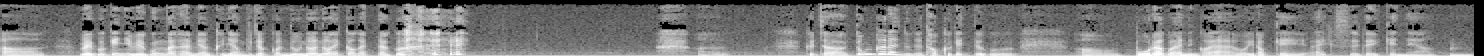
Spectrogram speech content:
어, 외국인이 외국말 하면 그냥 무조건 노노노 할 것 같다고? 어, 그쵸. 동그란 눈을 더 크게 뜨고, 어, 뭐라고 하는 거야? 뭐 이렇게 할 수도 있겠네요. 음,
